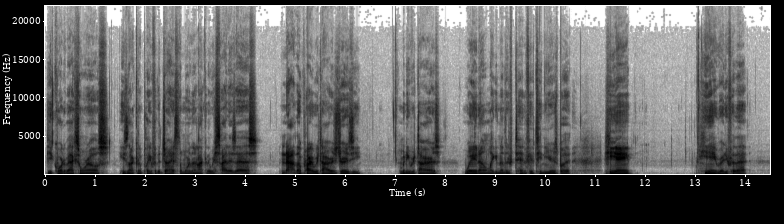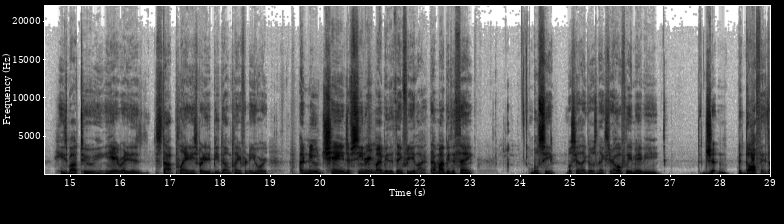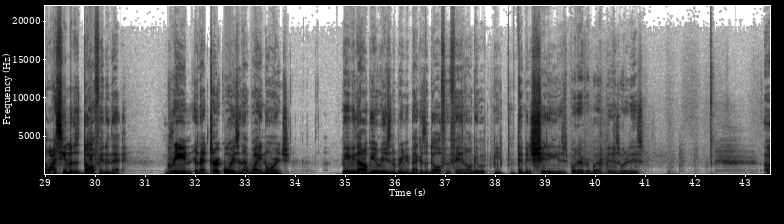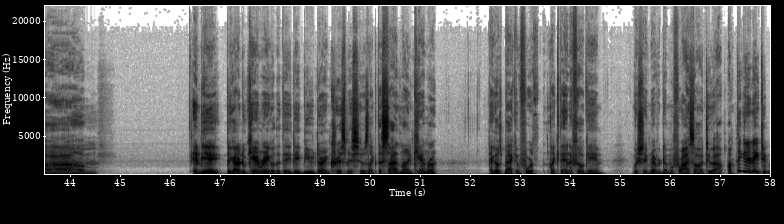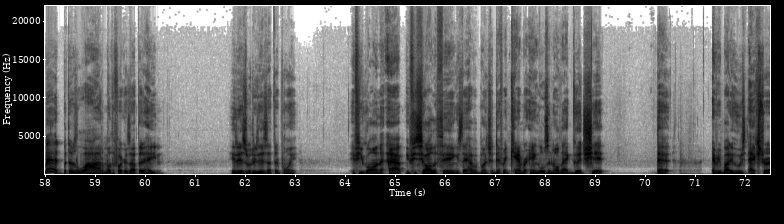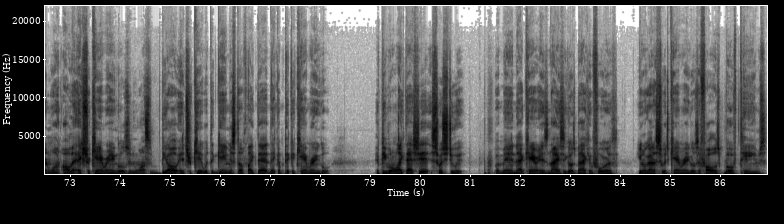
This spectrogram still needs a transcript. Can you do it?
be a quarterback somewhere else. He's not going to play for the Giants no more. They're not going to resign his ass. Nah, they'll probably retire his jersey when he retires, way down like another 10, 15 years, but he ain't he ain't ready for that. He's about to he, ain't ready to stop playing. He's ready to be done playing for New York. A new change of scenery might be the thing for Eli. That might be the thing. We'll see. We'll see how that goes next year. Hopefully, maybe the, Dolphins. I, see him as a dolphin in that green and that turquoise and that white and orange. Maybe that'll be a reason to bring me back as a Dolphin fan. I don't give a. They've been shitty, is whatever, but it is what it is. Um, NBA, they got a new camera angle that they debuted during Christmas. It was like the sideline camera that goes back and forth like the NFL game, which they've never done before. I saw it too. I- I'm thinking it ain't too bad, but there's a lot of motherfuckers out there hating. it is what it is at their point. If you go on the app, if you see all the things, they have a bunch of different camera angles and all that good shit that everybody who's extra and want all the extra camera angles and wants to be all intricate with the game and stuff like that, they can pick a camera angle. If people don't like that shit, switch to it. But man, that camera is nice. It goes back and forth. You don't gotta switch camera angles. It follows both teams.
